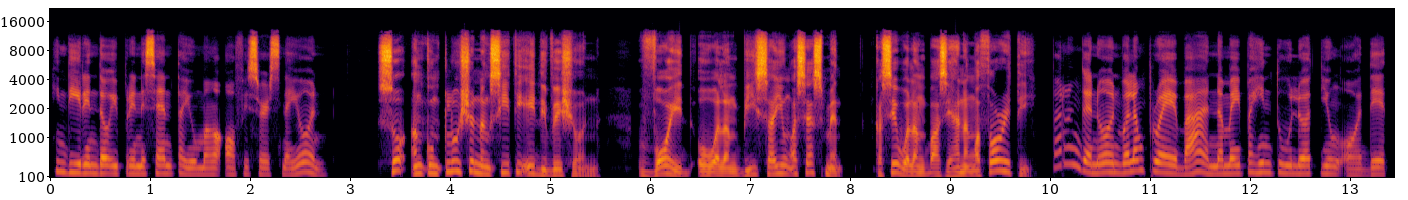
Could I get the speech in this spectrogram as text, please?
Hindi rin daw iprinesenta yung mga officers na yon. So, ang conclusion ng CTA Division, void o walang bisa yung assessment kasi walang basehan ng authority. Parang ganun, walang pruweba na may pahintulot yung audit.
